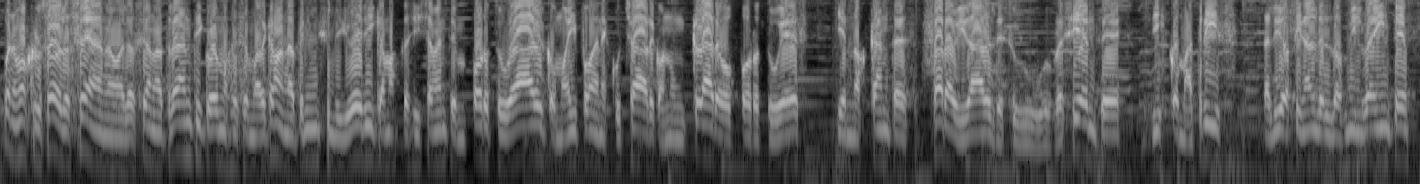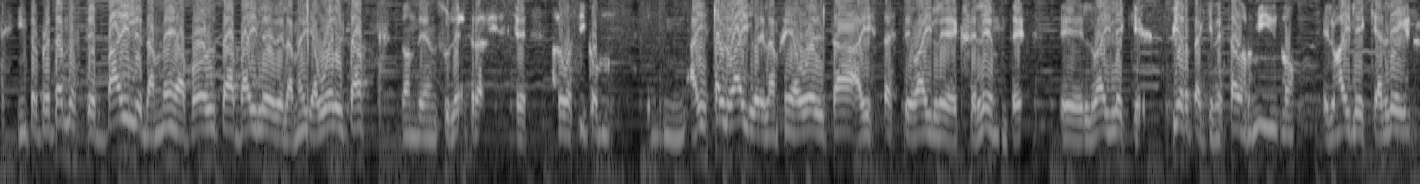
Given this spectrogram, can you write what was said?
Bueno, hemos cruzado el océano, el océano Atlántico, hemos desembarcado en la península ibérica, más precisamente en Portugal, como ahí pueden escuchar con un claro portugués, quien nos canta es Sara Vidal de su reciente disco Matriz, salido a final del 2020, interpretando este baile de media vuelta, baile de la media vuelta, donde en su letra dice algo así como ahí está el baile de la media vuelta, ahí está este baile excelente, el baile que despierta a quien está dormido, el baile que alegra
